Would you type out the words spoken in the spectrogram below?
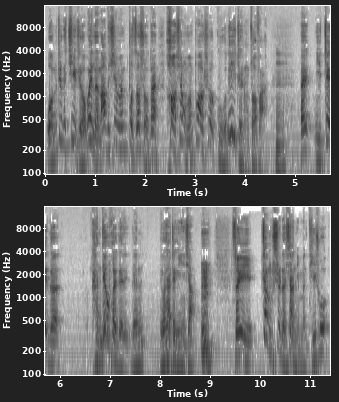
我们这个记者为了拿到新闻不择手段，好像我们报社鼓励这种做法。嗯，哎，你这个。”肯定会给人留下这个印象，所以正式的向你们提出，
